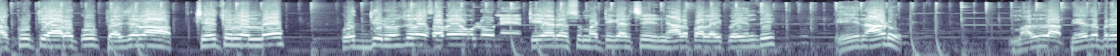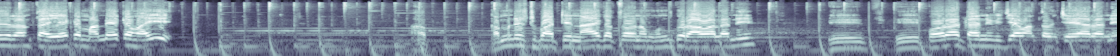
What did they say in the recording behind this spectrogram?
అకృత్యాలకు ప్రజల చేతులలో కొద్ది రోజుల సమయంలోనే టిఆర్ఎస్ మట్టి గరిచి నేలపాలైపోయింది ఈనాడు మళ్ళా పేద ప్రజలంతా ఏక మమేకం అయ్యి కమ్యూనిస్ట్ పార్టీ నాయకత్వం ముందుకు రావాలని ఈ ఈ పోరాటాన్ని విజయవంతం చేయాలని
